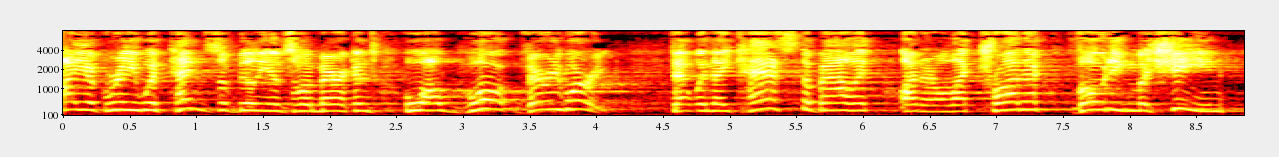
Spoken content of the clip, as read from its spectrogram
I agree with tens of millions of Americans who are very worried that when they cast the ballot on an electronic voting machine,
